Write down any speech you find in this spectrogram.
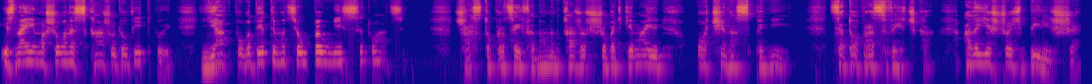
і знаємо, що вони скажуть у відповідь, як поводитимуться у певній ситуації. Часто про цей феномен кажуть, що батьки мають очі на спині. Це добра звичка, але є щось більше,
